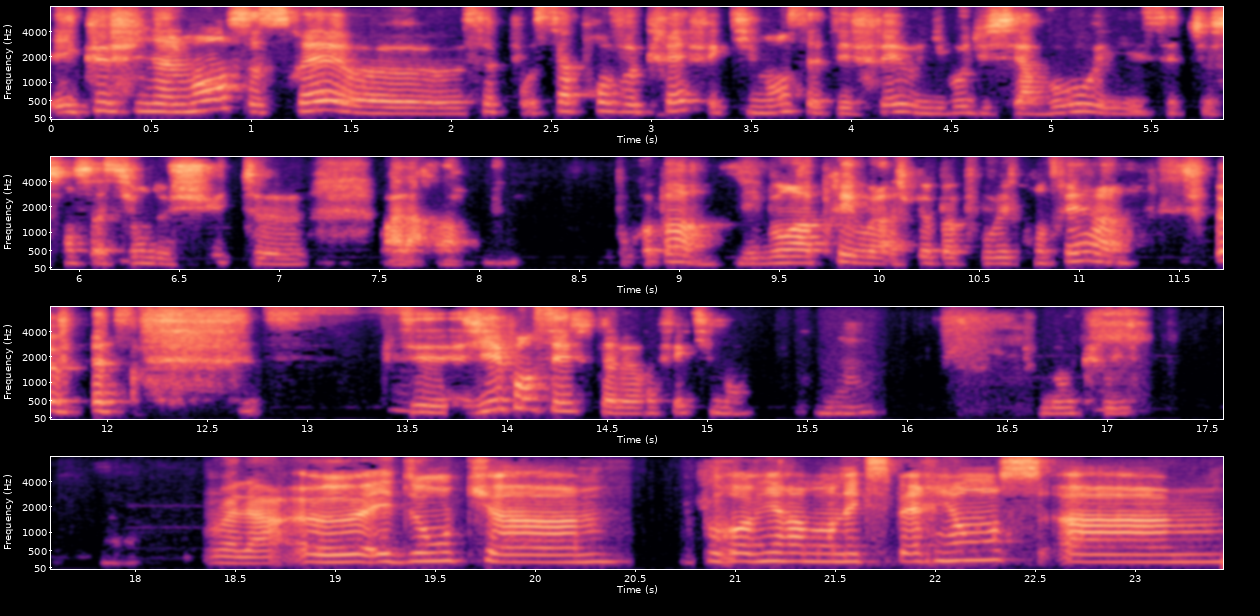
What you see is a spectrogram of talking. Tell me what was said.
et que finalement, ça, serait, ça, ça, provoquerait effectivement cet effet au niveau du cerveau et cette sensation de chute. voilà. Alors, pourquoi pas hein. Mais bon, après, voilà, je peux pas prouver le contraire. J'y ai pensé tout à l'heure, effectivement. Mhm. Donc, oui. Voilà. et donc, pour revenir à mon expérience, euh,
